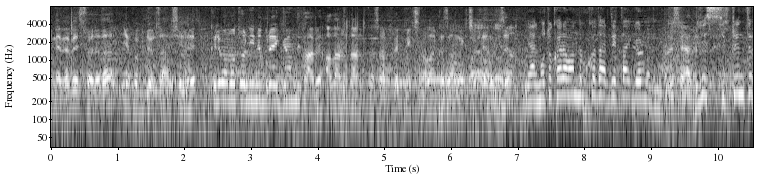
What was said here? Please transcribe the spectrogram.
yine Webesto'yla da yapabiliyoruz aynı şeyleri. Klima motorunu yine buraya gömdük abi. Alandan tasarruf etmek için, alan kazanmak için kendimize. Yani motokaravanda bu kadar detay görmedim. seyahat Bir de. Sprinter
